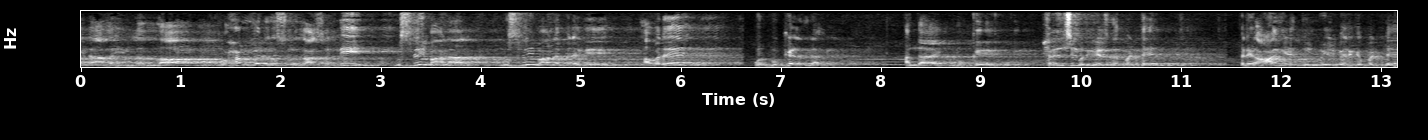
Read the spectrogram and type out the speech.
இலாஹ இல்லல்லா முகமது ரசூல்லா சொல்லி முஸ்லீம் ஆனார் முஸ்லீம் ஆன பிறகு அவர் ஒரு புக் எழுதினார். அந்த புக்கு பிரெஞ்சு மொழியில் எழுதப்பட்டு பிறகு ஆங்கிலத்தில் மொழிபெயர்க்கப்பட்டு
